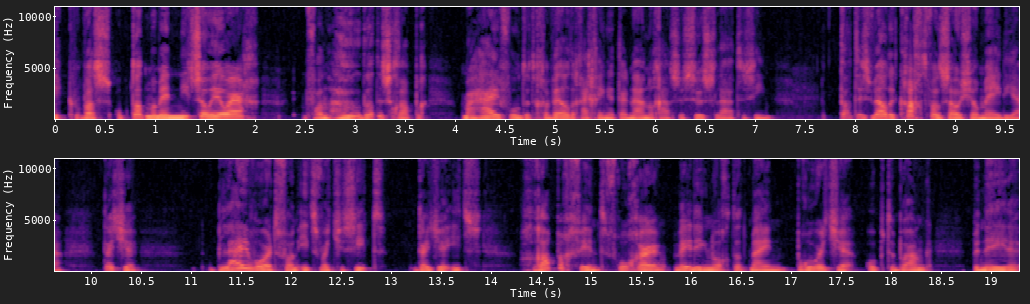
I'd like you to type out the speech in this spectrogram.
ik was op dat moment niet zo heel erg van, huh, dat is grappig. Maar hij vond het geweldig. Hij ging het daarna nog aan zijn zus laten zien. Dat is wel de kracht van social media. Dat je blij wordt van iets wat je ziet. Dat je iets grappig vindt. Vroeger weet ik nog dat mijn broertje op de bank beneden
